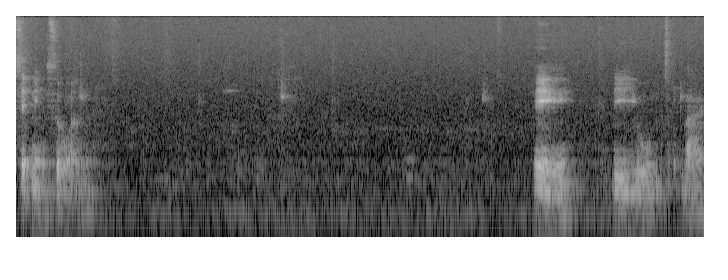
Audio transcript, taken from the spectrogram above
เศษหนึ่งส่วน a du by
